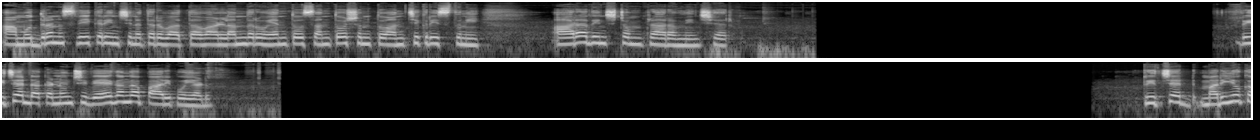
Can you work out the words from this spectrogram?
ఆ ముద్రను స్వీకరించిన తర్వాత వాళ్ళందరూ ఎంతో సంతోషంతో అంత్యక్రీస్తుని ఆరాధించటం ప్రారంభించారు. రిచర్డ్ అక్కడి నుంచి వేగంగా పారిపోయాడు. రిచర్డ్ మరి ఒక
